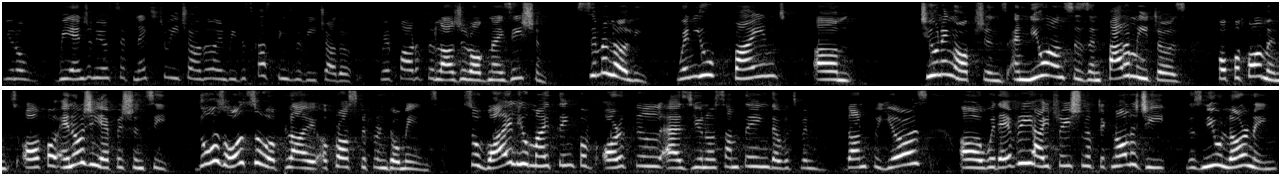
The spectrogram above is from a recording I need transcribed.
you know, we engineers sit next to each other and we discuss things with each other. We're part of the larger organization. Similarly, when you find um, tuning options and nuances and parameters for performance or for energy efficiency, those also apply across different domains. So while you might think of Oracle as you know something that has been done for years, uh, with every iteration of technology, there's new learning,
